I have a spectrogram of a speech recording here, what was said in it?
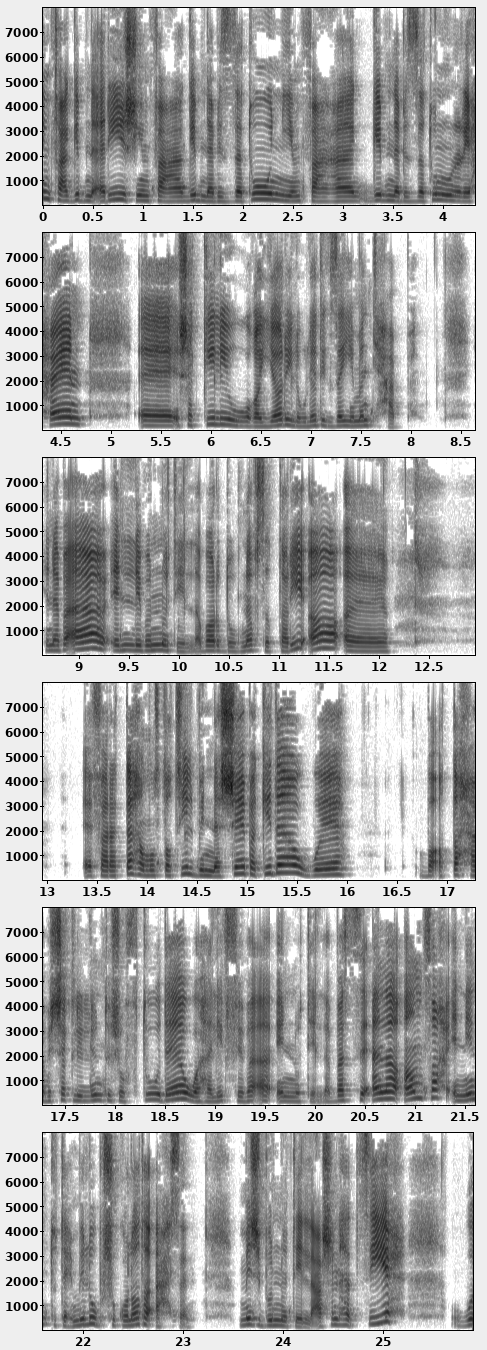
ينفع جبنة قريش ينفع جبنة بالزيتون ينفع جبنة بالزيتون والريحان شكلي وغيري لولادك زي ما انت حابة. هنا بقى اللي بالنوتيلا برضو بنفس الطريقة فردتها مستطيل بالنشابة كده وبقطعها بالشكل اللي أنتوا شفتوه ده وهلف بقى النوتيلا. بس أنا أنصح إن أنتوا تعملوا بشوكولاتة أحسن مش بالنوتيلا عشان هتسيح و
